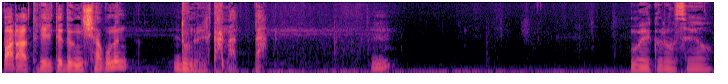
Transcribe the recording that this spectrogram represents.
빨아들일 듯 응시하고는 눈을 감았다. 왜 그러세요?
